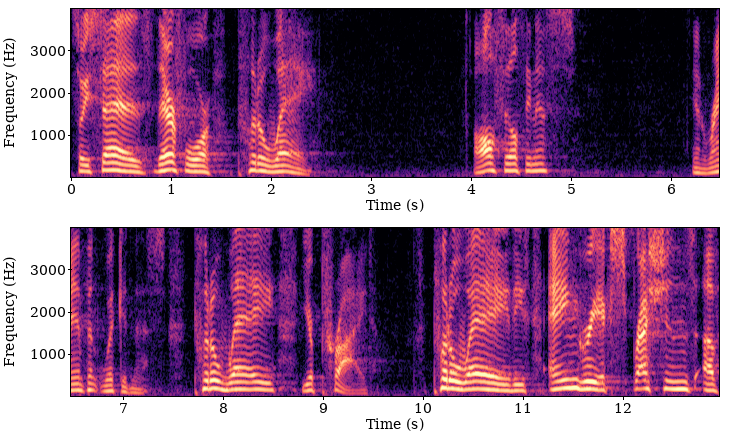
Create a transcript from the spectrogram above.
So he says, therefore, put away all filthiness and rampant wickedness. Put away your pride. Put away these angry expressions of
